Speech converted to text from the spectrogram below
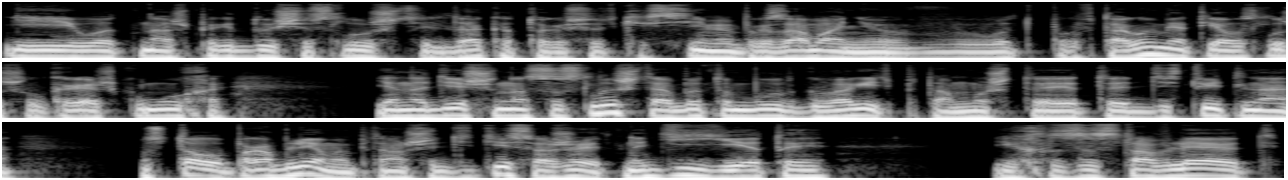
и вот наш предыдущий слушатель, да, который все-таки с семьей образования, вот про второй мед я услышал краешком уха, я надеюсь, что нас услышат и об этом будут говорить, потому что это действительно ну, стало проблемой, потому что детей сажают на диеты, их заставляют...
